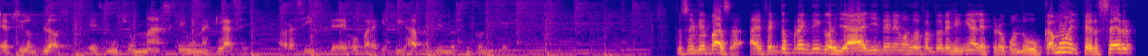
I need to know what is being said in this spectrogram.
Epsilon Plus es mucho más que una clase. Ahora sí, te dejo para que sigas aprendiendo así con nosotros. Entonces, ¿qué pasa? A efectos prácticos ya allí tenemos dos factores lineales, pero cuando buscamos el tercer,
